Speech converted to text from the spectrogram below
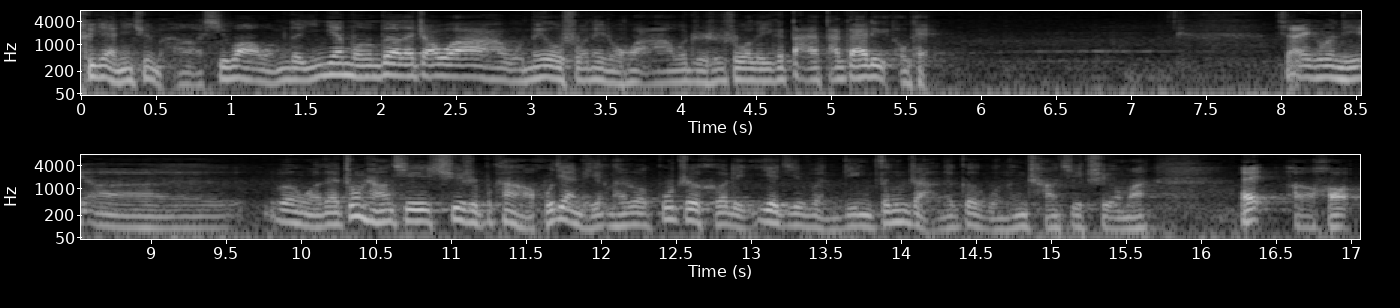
推荐您去买啊。希望我们的银监部门不要来找我啊，我没有说那种话啊，我只是说了一个大大概率。OK。下一个问题啊，问我在中长期趋势不看好胡建平，他说估值合理、业绩稳定增长的个股能长期持有吗？哎，啊好，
